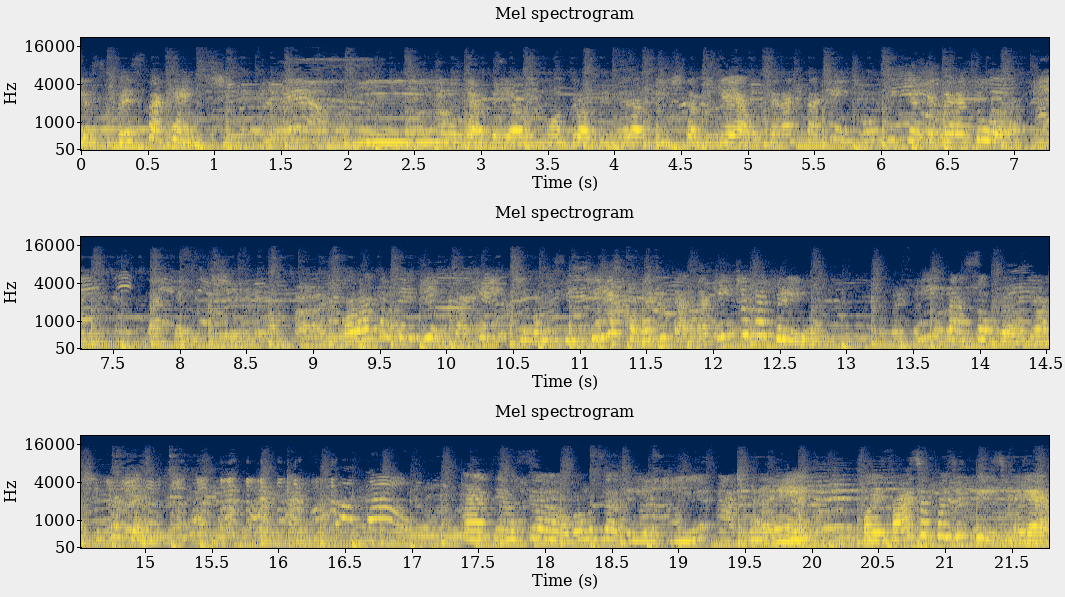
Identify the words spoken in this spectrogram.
Isso, vê se tá quente. E o Gabriel encontrou a primeira pista, Miguel. Será que tá quente? Vamos sentir a temperatura? Tá quente. Coloca o dedinho, tá quente? Vamos sentir como é que tá. Tá quente ou tá frio? Ih, tá soprando, eu acho que tá quente. Atenção, vamos abrir aqui. Amém. Foi fácil ou foi difícil, Miguel?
